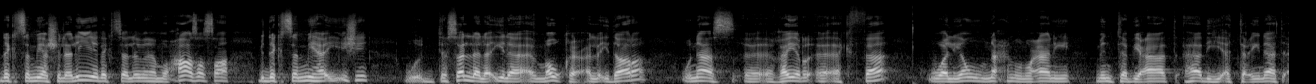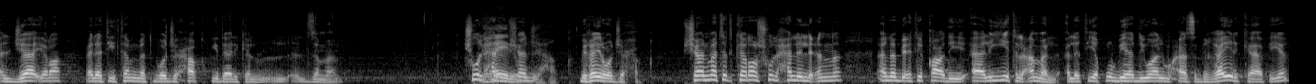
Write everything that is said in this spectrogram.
بدك تسميها شلالية بدك تسميها محاصصة بدك تسميها أي شيء وتسلل إلى موقع الإدارة. وناس غير أكفاء. واليوم نحن نعاني من تبعات هذه التعيينات الجائرة التي تمت بوجه حق في ذلك الزمان. شو الحل بغير وجه حق. بغير وجه حق. مشان ما تتكرر شو الحل اللي عندنا؟ أنا باعتقادي آلية العمل التي يقوم بها ديوان المحاسبة غير كافية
